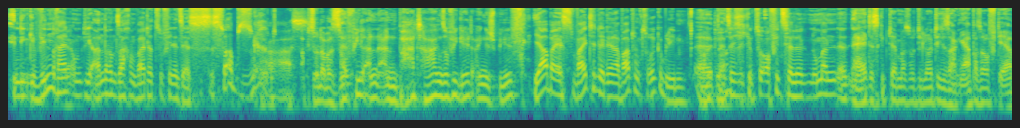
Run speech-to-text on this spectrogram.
in den Gewinn rein, um die anderen Sachen weiter zu finanzieren. Es ist so absurd. Krass. Absurd, aber so viel an, an ein paar Tagen, so viel Geld eingespielt. Ja, aber er ist weit hinter den Erwartungen zurückgeblieben. Äh, tatsächlich gibt es so offizielle Nummern. Äh, naja, das gibt ja immer so die Leute, die sagen, ja, pass auf, der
